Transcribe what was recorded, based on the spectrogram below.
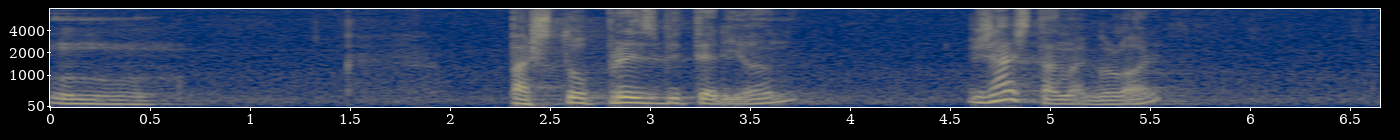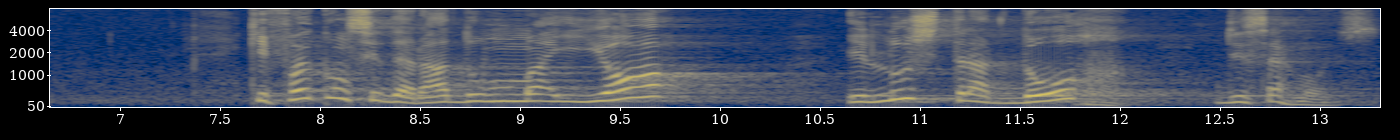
um pastor presbiteriano, já está na glória, que foi considerado o maior ilustrador de sermões.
